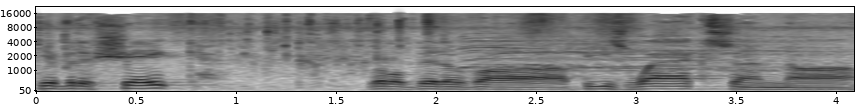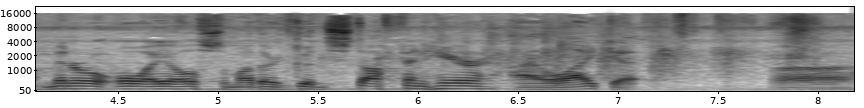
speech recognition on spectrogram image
Give it a shake, a little bit of uh, beeswax and uh, mineral oil, some other good stuff in here. I like it. Uh,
